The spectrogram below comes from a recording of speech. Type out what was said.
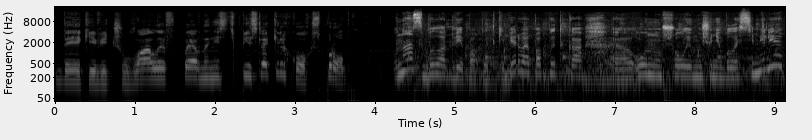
Деякі відчували впевненість після кількох спроб. У нас было две попытки. Первая попытка, э, он ушел, ему еще не было 7 лет.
